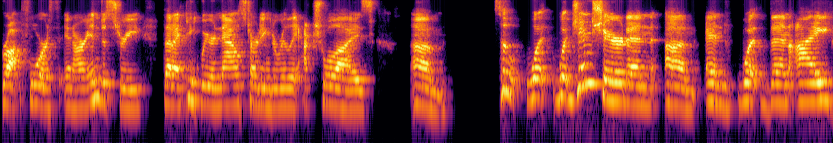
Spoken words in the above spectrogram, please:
brought forth in our industry that I think we are now starting to really actualize. Um, so what what Jim shared and um, and what then I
